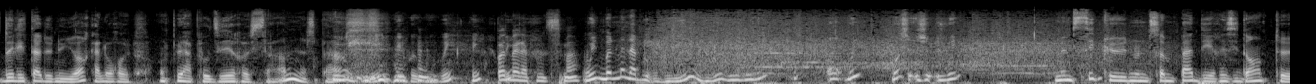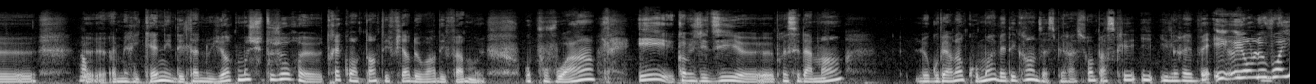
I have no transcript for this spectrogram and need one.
de l'État de New York. Alors, euh, on peut applaudir euh, Sam, n'est-ce pas? Oui, oui, oui, oui, oui. oui, Pas de oui. bel applaudissement. Oui, bonne main d'applaudissement. Oui, oui, oui, oui, oui. Oh, oui, moi, je, je- oui. Même si que nous ne sommes pas des résidentes euh, euh, américaines et d'État de New York, moi, je suis toujours euh, très contente et fière de voir des femmes euh, au pouvoir. Et comme je l'ai dit euh, précédemment, le gouverneur Cuomo avait des grandes aspirations parce qu'il il- il rêvait. Et, et on le voyait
